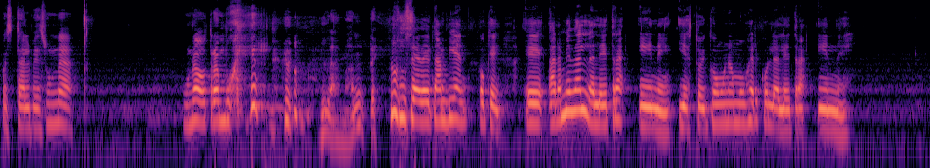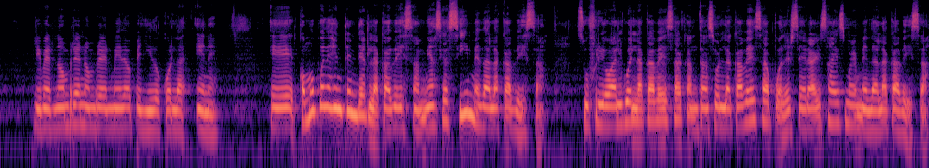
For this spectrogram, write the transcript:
Pues tal vez una, una otra mujer. La amante. Sucede también. Ok, eh, ahora me dan la letra N y estoy con una mujer con la letra N. Primer nombre, nombre del medio, apellido con la N. Eh, ¿Cómo puedes entender la cabeza? Me hace así, me da la cabeza. Sufrió algo en la cabeza, cantazo en la cabeza, puede ser Alzheimer, me da la cabeza.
